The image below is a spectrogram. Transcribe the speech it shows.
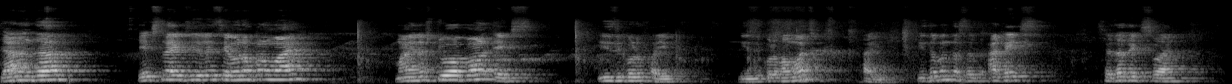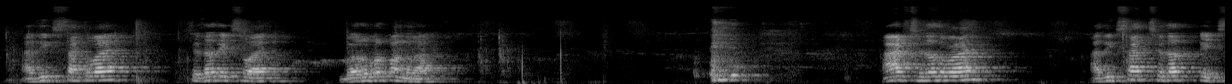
त्यानंतर एक्सला एक्स दिले seven upon y minus two upon x is equal to five is equal how much five इथं पण तसंच. आठ एक्स शेतात एक्स वाय अधिक सात वाय शेतात एक्स वाय बरोबर पंधरा. आठ छेदात वाय अधिक सात छेदात एक्स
